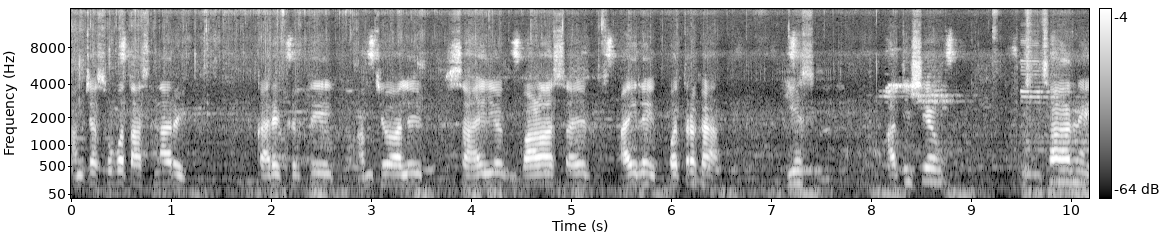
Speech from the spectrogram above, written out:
आमच्यासोबत असणारे कार्यकर्ते आमचेवाले सहाय्यक बाळासाहेब आयरे पत्रकार हे अतिशय उत्साहाने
